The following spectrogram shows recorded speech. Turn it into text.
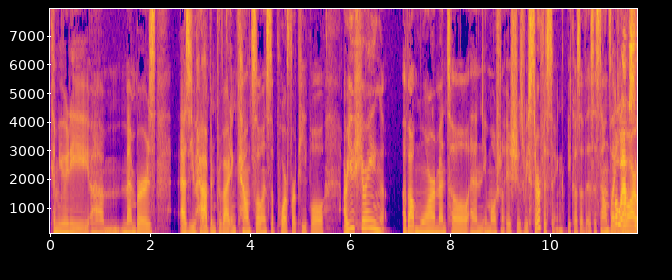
community um, members, as you have been providing counsel and support for people, are you hearing about more mental and emotional issues resurfacing because of this. It sounds like oh, you absolutely. are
